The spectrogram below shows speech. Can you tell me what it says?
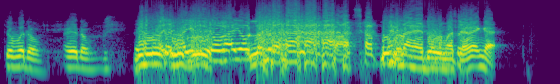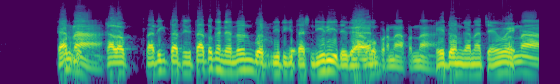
Coba dong. Ayo dong. Ya, ayo dong, ayo dong. Lu pernah hedon sama cewek enggak? Kan Pernah. kalau tadi kita cerita tuh kan hedon buat diri kita sendiri tuh Nah, kan. gue pernah pernah. Hedon karena cewek. Pernah,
